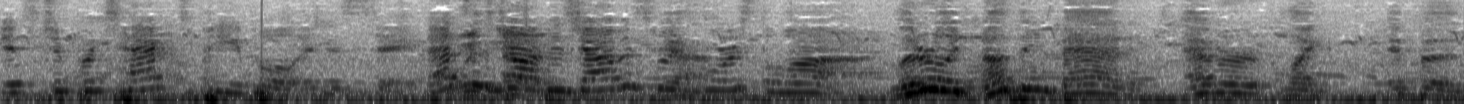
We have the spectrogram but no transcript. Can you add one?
It's to protect people in his state. That's With his job. His job is to Yeah. enforce the law. literally nothing bad ever like if a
